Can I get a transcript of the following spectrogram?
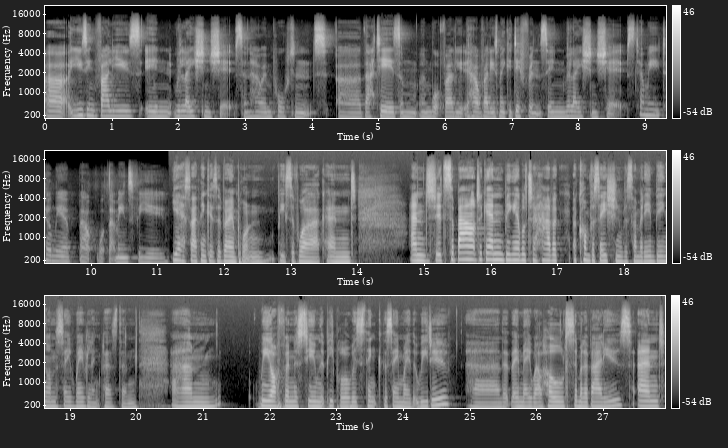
uh, using values in relationships and how important uh, that is and, and what value how values make a difference in relationships. Tell me tell me about what that means for you. Yes i think it's a very important piece of work and and it's about again being able to have a, a conversation with somebody and being on the same wavelength as them. Um, we often assume that people always think the same way that we do uh, that they may well hold similar values and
